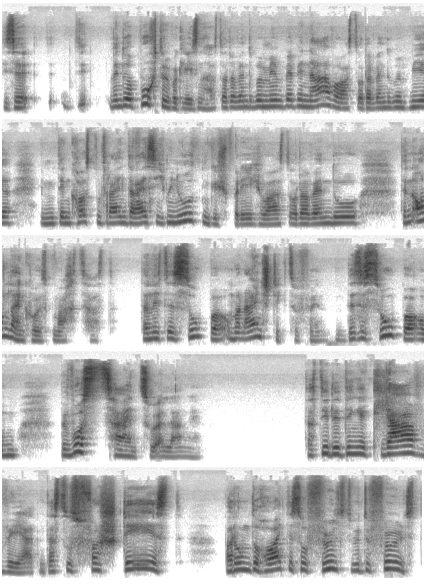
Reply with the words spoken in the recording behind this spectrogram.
Diese, die, wenn du ein Buch darüber gelesen hast oder wenn du bei mir im Webinar warst oder wenn du mit mir in den kostenfreien 30-Minuten-Gespräch warst oder wenn du den Online-Kurs gemacht hast, dann ist es super, um einen Einstieg zu finden. Das ist super, um Bewusstsein zu erlangen. Dass dir die Dinge klar werden, dass du es verstehst, warum du heute so fühlst, wie du fühlst,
